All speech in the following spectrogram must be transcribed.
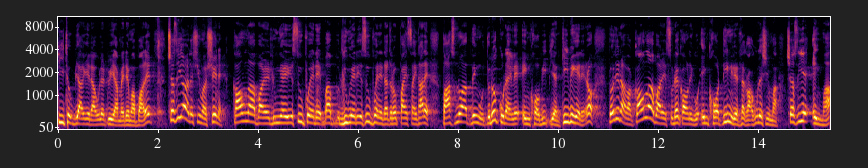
တီးထုတ်ပြခဲ့တာကိုလည်းတွေ့ရမယ်တဲ့မှာပါတယ် Chelsea ကလည်းရှိမှရှင်းတယ်ကောင်းလာပါတယ်လူငယ်တွေအစုဖွဲ့တဲ့လူငယ်တွေအစုဖွဲ့တဲ့ဒါကျွန်တော်ပိုင်ဆိုင်ထားတဲ့ Barcelona အသင်းကိုသူတို့ကိုယ်တိုင်လည်းအင်ခေါ်ပြီးပြန်တီးပေးခဲ့တယ်အဲ့တော့ပြောချင်တာကကောင်းလာပါတယ်ဆိုတဲ့ကောင်လေးကိုအင်ခေါ်တီးနေတဲ့နှက်ကအခုလက်ရှိမှာ Chelsea ရဲ့အိမ်မှာ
